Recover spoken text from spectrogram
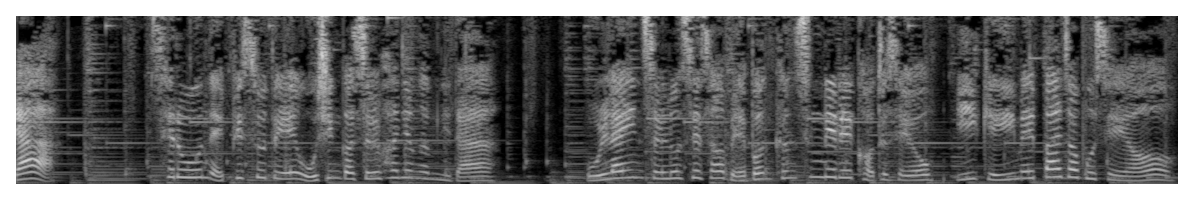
야! 새로운 에피소드에 오신 것을 환영합니다. 온라인 슬롯에서 매번 큰 승리를 거두세요. 이 게임에 빠져보세요.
